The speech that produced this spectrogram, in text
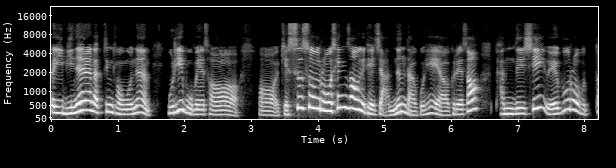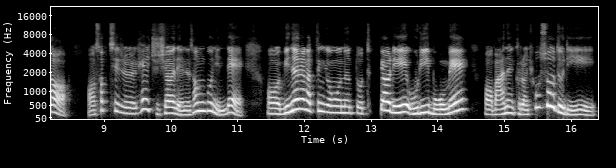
그러니까 이 미네랄 같은 경우는 우리 몸에서 어, 이렇게 스스로 생성이 되지 않는다고 해요. 그래서 반드시 외부로부터 어, 섭취를 해 주셔야 되는 성분인데, 어, 미네랄 같은 경우는 또 특별히 우리 몸에 어, 많은 그런 효소들이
